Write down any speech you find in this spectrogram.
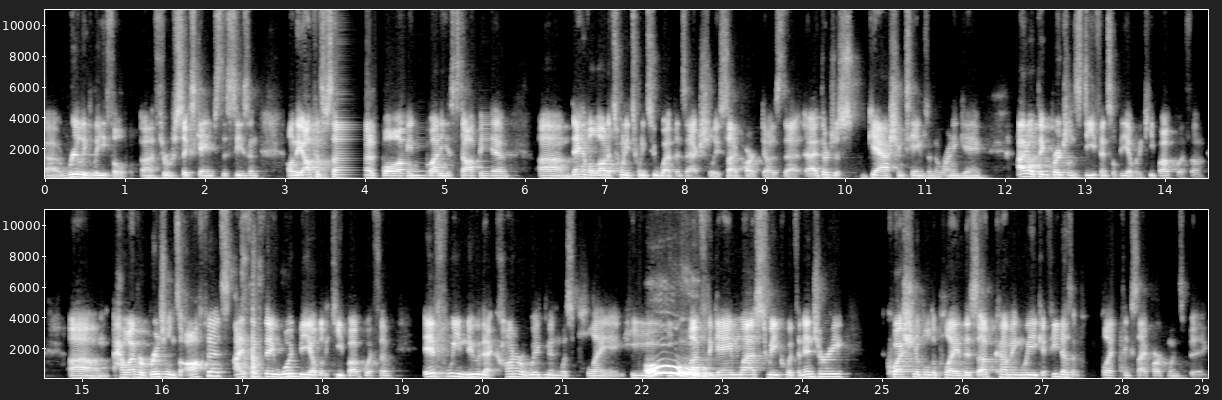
uh, really lethal uh, through six games this season. On the offensive side of the ball, I mean, nobody is stopping him. Um, they have a lot of 2022 weapons, actually. Cy Park does that. Uh, they're just gashing teams in the running game. I don't think Bridgeland's defense will be able to keep up with them. Um, however, Bridgeland's offense, I think they would be able to keep up with them if we knew that Conner Weigman was playing. He, oh. he, left the game last week with an injury, questionable to play this upcoming week. If he doesn't play, I think Cy Park wins big.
